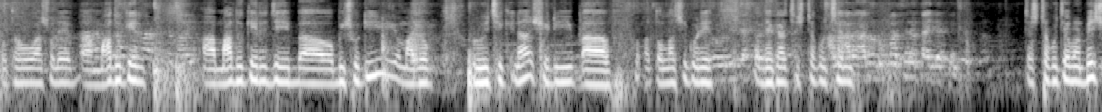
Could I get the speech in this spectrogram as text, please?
কোথাও আসলে মাদকের মাদকের যে বিষয়টি মাদক রয়েছে কিনা সেটি তল্লাশি করে দেখার চেষ্টা করছেন। চেষ্টা করছে এবং বেশ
